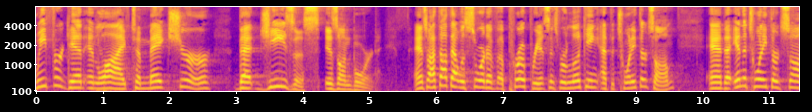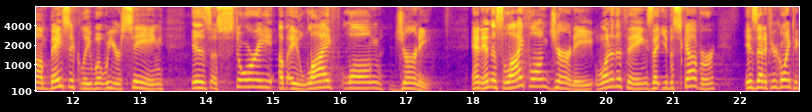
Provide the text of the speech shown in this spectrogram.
we forget in life to make sure that Jesus is on board. And so I thought that was sort of appropriate since we're looking at the 23rd Psalm. And uh, in the 23rd Psalm, basically what we are seeing is a story of a lifelong journey. And in this lifelong journey, one of the things that you discover is that if you're going to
